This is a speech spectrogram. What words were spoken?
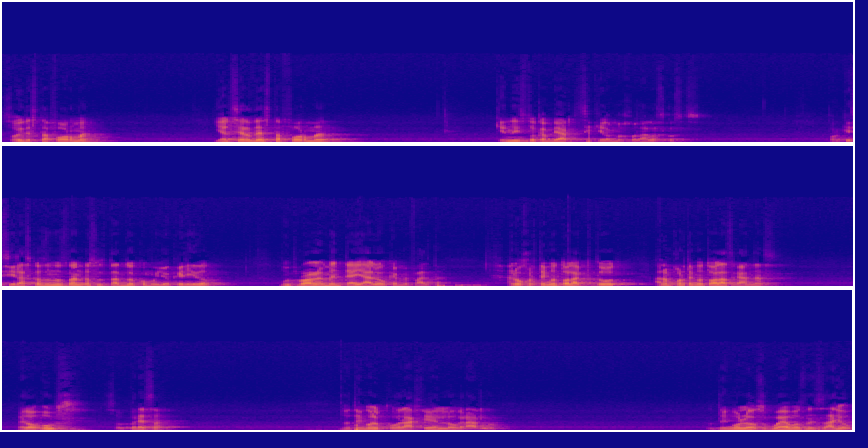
soy de esta forma y al ser de esta forma, ¿qué necesito cambiar si quiero mejorar las cosas? Porque si las cosas no están resultando como yo he querido, muy probablemente hay algo que me falta. A lo mejor tengo toda la actitud, a lo mejor tengo todas las ganas, pero ups, sorpresa, no tengo el coraje de lograrlo no tengo los huevos necesarios,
